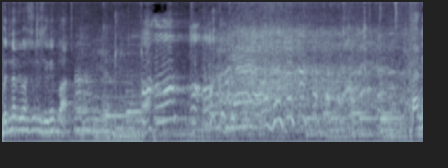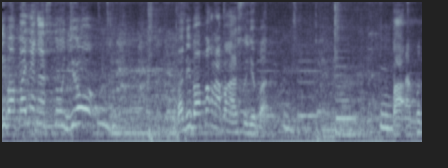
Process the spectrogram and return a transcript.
Bener dimasukin sini pak? oh, oh, oh, oh. Ya. Tadi bapaknya nggak setuju. Tadi bapak kenapa nggak setuju pak? Pak, Takut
